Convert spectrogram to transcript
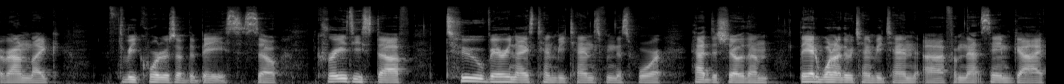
around like three quarters of the base. So crazy stuff. Two very nice 10v10s from this war. Had to show them. They had one other 10v10 uh, from that same guy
